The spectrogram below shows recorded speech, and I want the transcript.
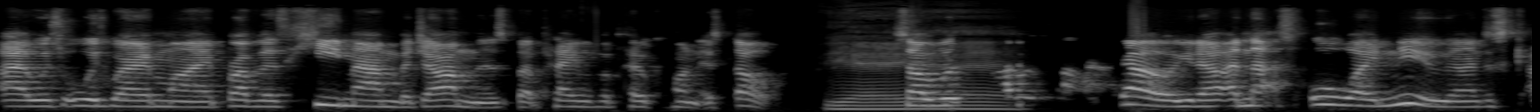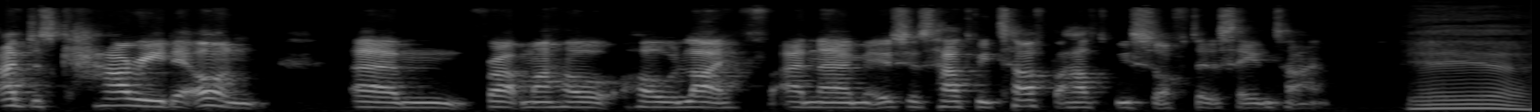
i was always wearing my brother's he-man pajamas but playing with a pocahontas doll yeah. so I was. I was girl, you know, and that's all I knew, and I just I just carried it on um, throughout my whole whole life, and um, it's just how to be tough, but how to be soft at the same time. Yeah, yeah.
